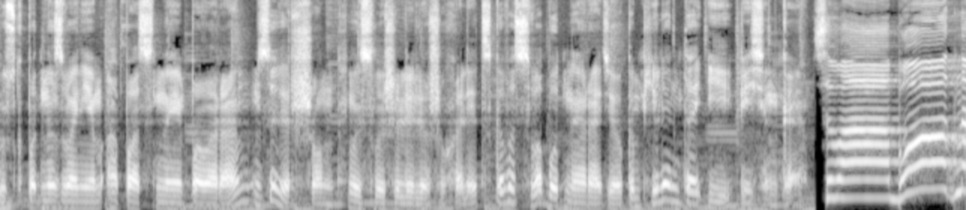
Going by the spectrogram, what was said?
Выпуск под названием «Опасные повара» завершен. Вы слышали Лешу Халецкого, «Свободное радио Компьюлента» и «Песенка». Свободное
